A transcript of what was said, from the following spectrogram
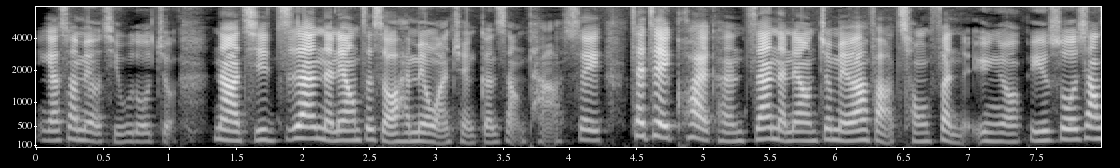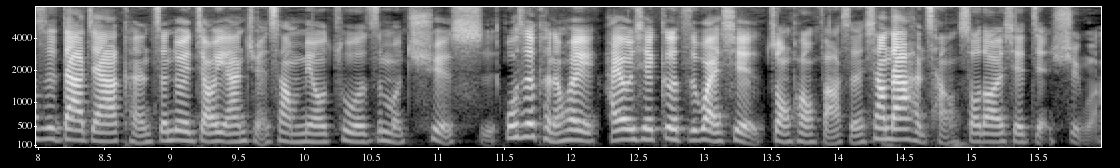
应该算没有起步多久。那其实资安能量这时候还没有完全跟上它，所以在这一块可能资安能量就没办法充分的运用。比如说像是大家可能针对交易安全上没有做的这么确实，或者可能会还还有一些各自外泄状况发生，像。大家很常收到一些简讯嘛，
